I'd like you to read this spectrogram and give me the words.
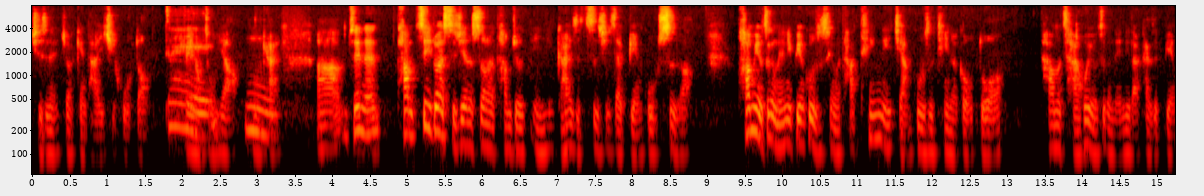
其实呢就要跟他一起互动，对，非常重要。你看啊，所以呢，他们这段时间的时候呢，他们就已经开始自己在编故事了。他们有这个能力编故事，是因为他听你讲故事听得够多，他们才会有这个能力来开始编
